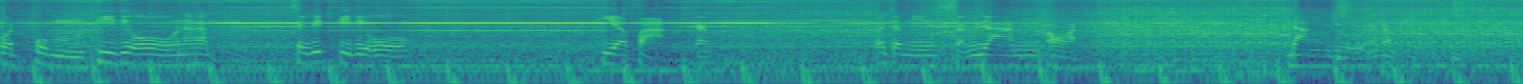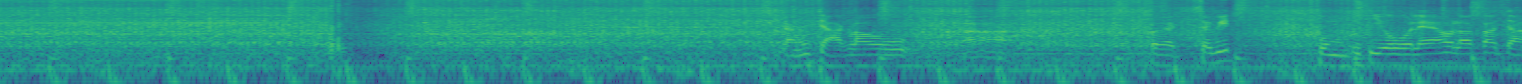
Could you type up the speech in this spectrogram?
กดปุ่ม PTO นะครับสวิตช์ PTO เกียร์ฝากครับ ก็จะมีสัญญาณออดดังอยู่นะครับ หลั งจากเราอ่าเปิดสวิตช์ปุ่ม PTO แล้วเราก็จะ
